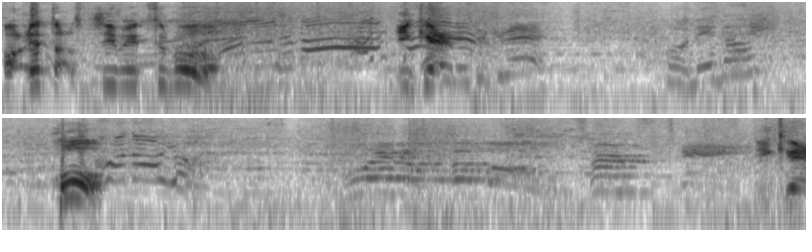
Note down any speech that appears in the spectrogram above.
あやった！スチームエクスプロードいけほういけ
